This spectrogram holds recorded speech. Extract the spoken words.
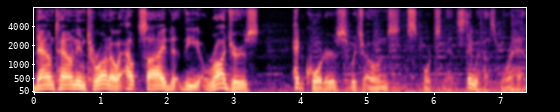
downtown in Toronto, outside the Rogers headquarters, which owns Sportsnet. Stay with us, more ahead.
